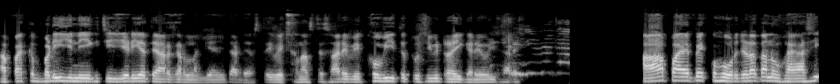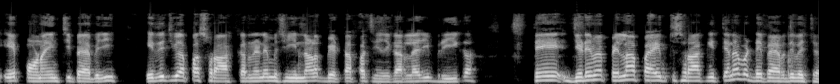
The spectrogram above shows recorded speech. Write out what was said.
ਆਪਾਂ ਇੱਕ ਬੜੀ ਯੂਨੀਕ ਚੀਜ਼ ਜਿਹੜੀ ਆ ਤਿਆਰ ਕਰਨ ਲੱਗੇ ਆ ਜੀ ਤੁਹਾਡੇ ਵਾਸਤੇ, ਵੇਖਣ ਵਾਸਤੇ ਸਾਰੇ। ਵੇਖੋ ਵੀ ਤੇ ਤੁਸੀਂ ਵੀ ਟਰਾਈ ਕਰਿਓ ਜੀ ਸਾਰੇ। ਆਹ ਪਾਈਪ ਇੱਕ ਹੋਰ ਜਿਹੜਾ ਤੁਹਾਨੂੰ ਵਿਖਾਇਆ ਸੀ, ਇਹ ਪੌਣਾ ਇੰਚੀ ਪਾਈਪ ਜੀ। ਇਹਦੇ 'ਚ ਵੀ ਆਪਾਂ ਸੁਰਾਖ ਕਰਨੇ ਨੇ ਮਸ਼ੀਨ ਨਾਲ, ਬੇਟਾ ਆਪਾਂ ਚੇਂਜ ਕਰ ਲਿਆ ਜੀ, ਬਰੀਕ। ਤੇ ਜਿਹੜੇ ਮੈਂ ਪਹਿਲਾਂ ਪਾਈਪ 'ਚ ਸੁਰਾਖ ਕੀਤੇ ਨਾ ਵੱਡੇ ਪਾਈਪ ਦੇ ਵਿੱਚ,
